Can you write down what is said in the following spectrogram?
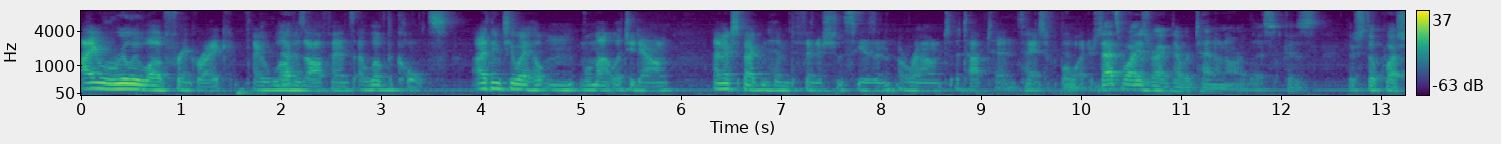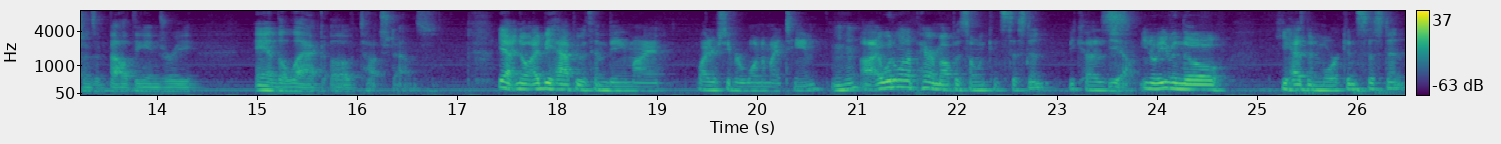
I really love Frank Reich. I love Yeah. his offense. I love the Colts. I think T.Y. Hilton will not let you down. I'm expecting him to finish the season around a top 10 fantasy football wide receiver. That's why he's ranked number 10 on our list because there's still questions about the injury and the lack of touchdowns. Yeah, no, I'd be happy with him being my wide receiver one on my team. Mm-hmm. Uh, I would want to pair him up with someone consistent because, Yeah. you know, even though he has been more consistent,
